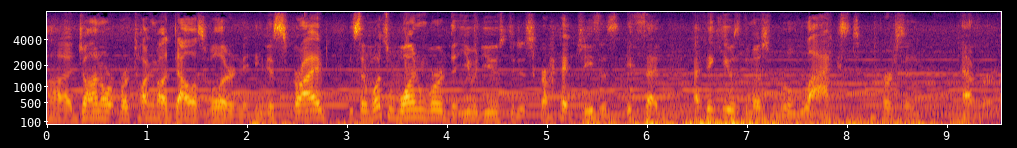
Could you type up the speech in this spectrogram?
uh, John Ortberg talking about Dallas Willard, and he described, he said, What's one word that you would use to describe Jesus? He said, I think he was the most relaxed person ever.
